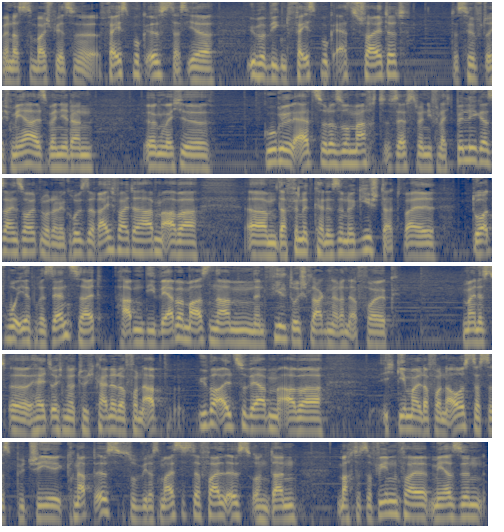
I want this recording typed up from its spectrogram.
wenn das zum Beispiel jetzt Facebook ist, dass ihr überwiegend Facebook-Ads schaltet. Das hilft euch mehr, als wenn ihr dann irgendwelche Google Ads oder so macht, selbst wenn die vielleicht billiger sein sollten oder eine größere Reichweite haben, aber ähm, da findet keine Synergie statt, weil dort, wo ihr präsent seid, haben die Werbemaßnahmen einen viel durchschlagenderen Erfolg. Ich meine, es äh, hält euch natürlich keiner davon ab, überall zu werben, aber ich gehe mal davon aus, dass das Budget knapp ist, so wie das meistens der Fall ist. Und dann macht es auf jeden Fall mehr Sinn,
